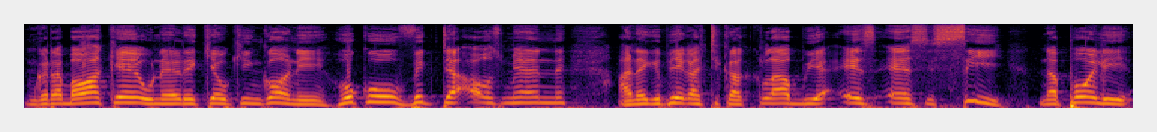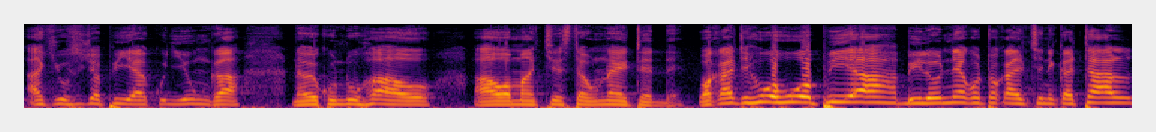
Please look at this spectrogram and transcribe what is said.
mkataba wake unaelekea ukingoni, huku Victor Osimhen anayekipia katika klabu ya SSC Napoli akihusishwa pia kujiunga na wekundu hao uh, wa Manchester United. Wakati huo huo pia bilionea kutoka nchini Qatar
